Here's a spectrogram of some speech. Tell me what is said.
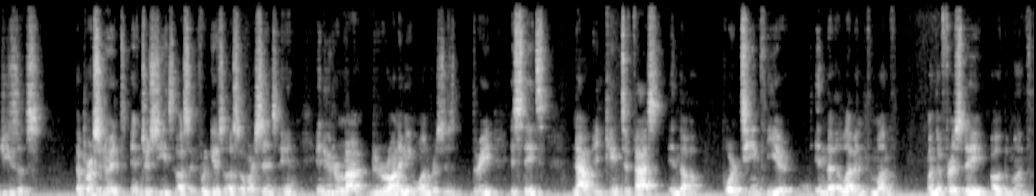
Jesus, the person who intercedes us and forgives us of our sins. And in Deuteronomy 1 verses 3, it states, Now it came to pass in the fourteenth year, in the eleventh month, on the first day of the month,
